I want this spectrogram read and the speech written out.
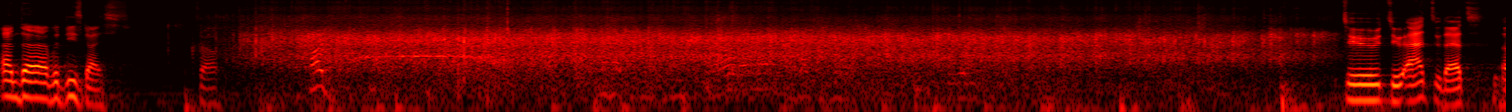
and uh, with these guys. So. To, to add to that, uh,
